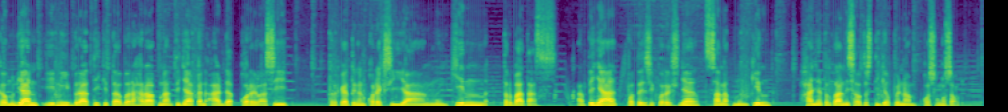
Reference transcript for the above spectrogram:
Kemudian ini berarti kita berharap nantinya akan ada korelasi terkait dengan koreksi yang mungkin terbatas. Artinya potensi koreksinya sangat mungkin hanya tertahan di 103.600.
